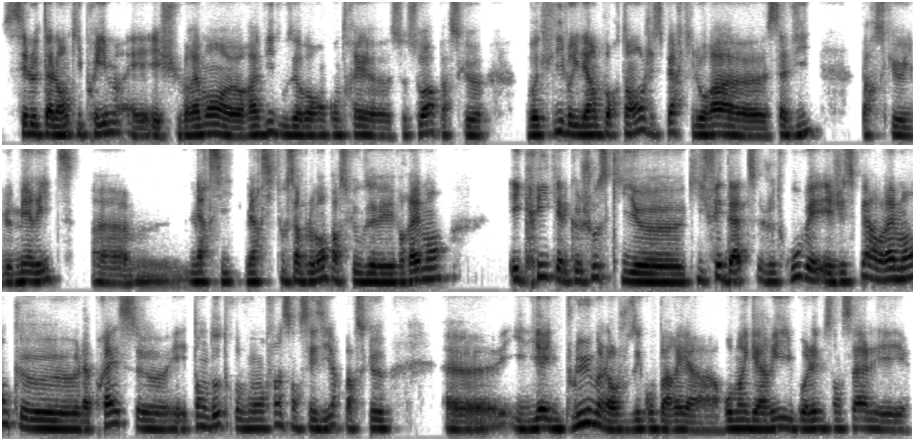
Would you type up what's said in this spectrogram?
c'est le talent qui prime et, je suis vraiment ravi de vous avoir rencontré ce soir parce que votre livre, il est important. J'espère qu'il aura sa vie parce qu'il le mérite. merci. Merci tout simplement parce que vous avez vraiment écrit quelque chose qui, qui fait date, je trouve, et, j'espère vraiment que la presse et tant d'autres vont enfin s'en saisir parce que il y a une plume. Alors, je vous ai comparé à Romain Gary, Boilem Sansal et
